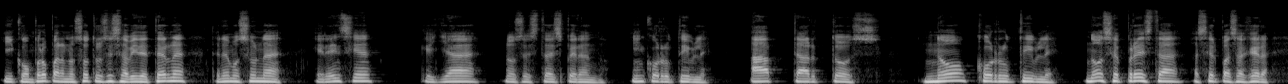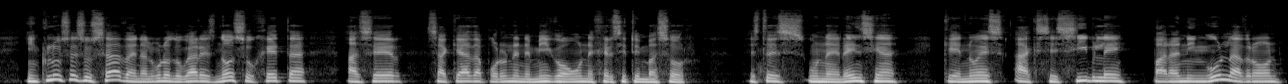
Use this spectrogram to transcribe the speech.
y compró para nosotros esa vida eterna, tenemos una herencia que ya nos está esperando, incorruptible, aptartos, no corruptible, no se presta a ser pasajera, incluso es usada en algunos lugares, no sujeta a ser saqueada por un enemigo o un ejército invasor. Esta es una herencia que no es accesible para ningún ladrón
